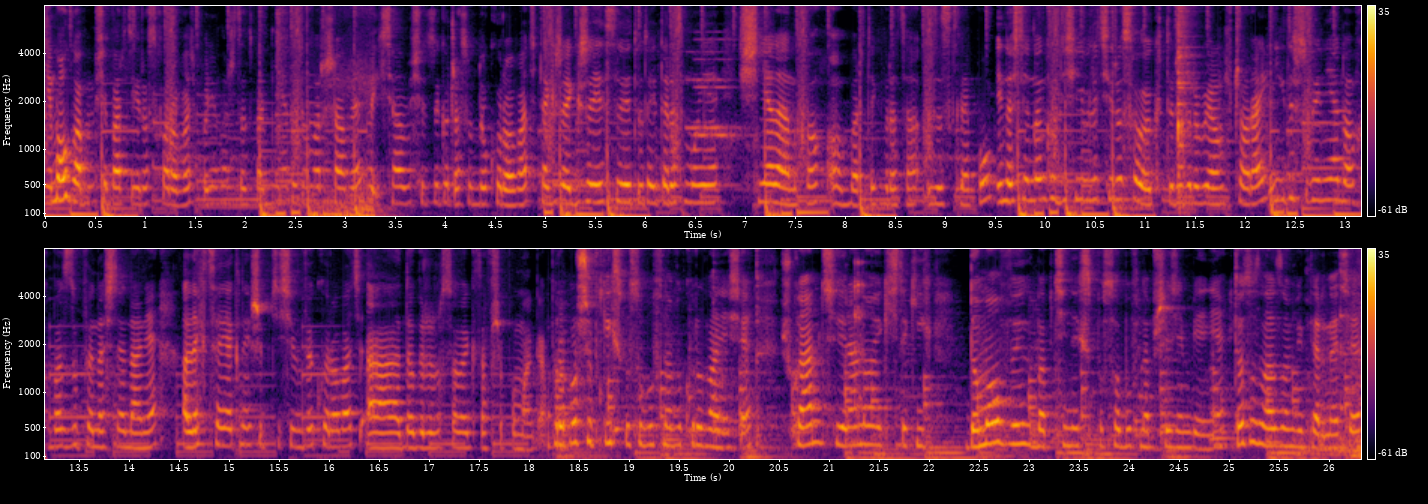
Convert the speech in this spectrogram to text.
nie mogłabym się bardziej rozchorować, ponieważ za dwa dni jadę do Warszawy i chciałabym się do tego czasu dokurować. Także grzeję sobie tutaj teraz moje śniadanko. O, Bartek wraca ze sklepu. I na śniadanko dzisiaj wleci rosołek, który zrobiłam wczoraj. Nigdy sobie nie jadłam chyba zupy na śniadanie, ale chcę jak najszybciej się wykurować, a dobry rosołek zawsze pomaga. A propos szybkich sposobów na wykurowanie się, szukałam dzisiaj rano jakichś takich domowych, babcinych sposobów na przeziębienie. To, co znalazłam w internecie,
